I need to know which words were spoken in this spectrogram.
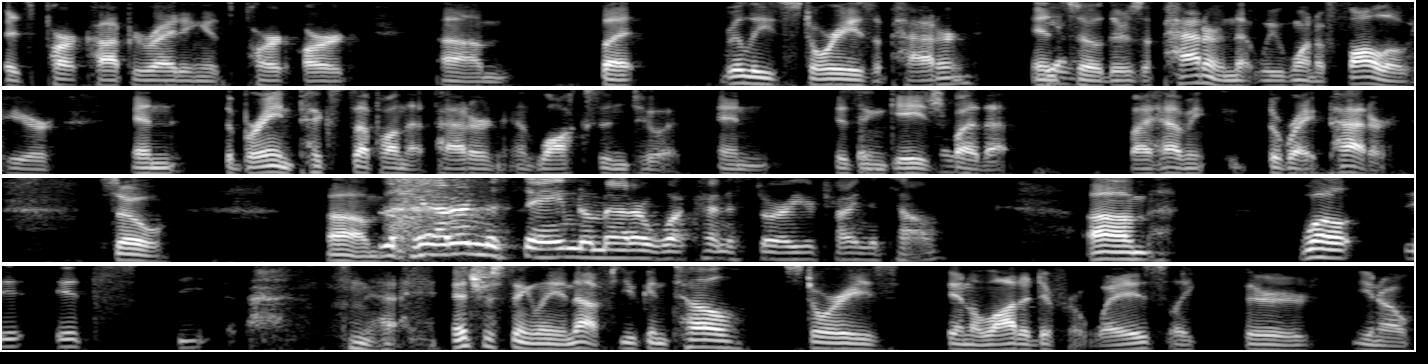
it's part copywriting it's part art um, but really story is a pattern. And yeah. so there's a pattern that we want to follow here and the brain picks up on that pattern and locks into it and is engaged by that by having the right pattern so um, the pattern the same no matter what kind of story you're trying to tell um, well it, it's interestingly enough, you can tell stories in a lot of different ways. Like they're, you know,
